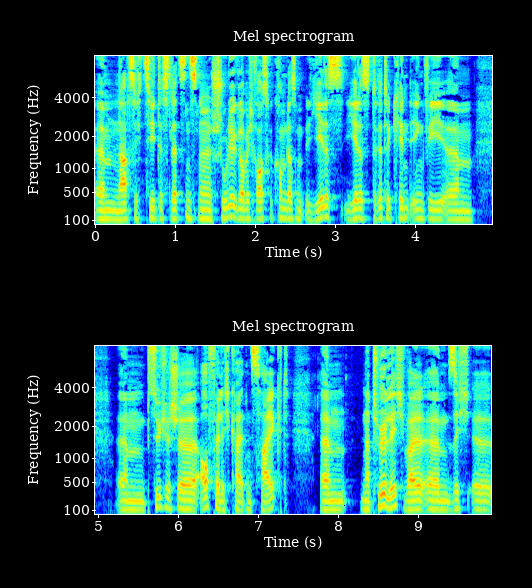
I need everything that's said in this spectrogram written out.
ähm, nach sich zieht. Ist letztens eine Studie, glaube ich, rausgekommen, dass jedes, jedes dritte Kind irgendwie ähm, ähm, psychische Auffälligkeiten zeigt. Ähm, natürlich, weil ähm, sich äh,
